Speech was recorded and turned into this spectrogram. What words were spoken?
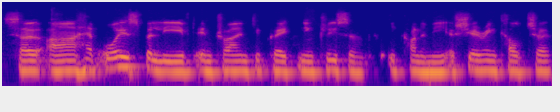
So I have always believed in trying to create an inclusive economy, a sharing culture.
